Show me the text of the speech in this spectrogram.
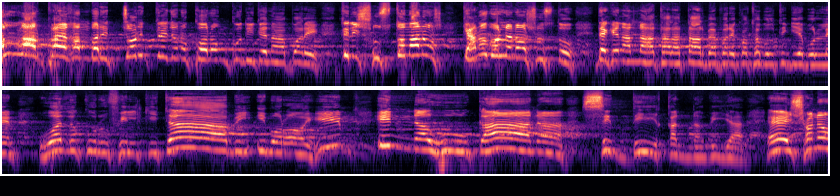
আল্লাহর পয়গাম্বারের চরিত্রে যেন কলঙ্ক দিতে না পারে। তিনি সুস্থ মানুষ, কেন বললেন অসুস্থ? দেখেন আল্লাহ তাআলা তার ব্যাপারে কথা বলতে গিয়ে বললেন ওয়াদকুরু ফিল কিতাবি ইব্রাহিম, ইন্নাহু কানা সিদ্দিকান নাবিয়্যা এই শোনো,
